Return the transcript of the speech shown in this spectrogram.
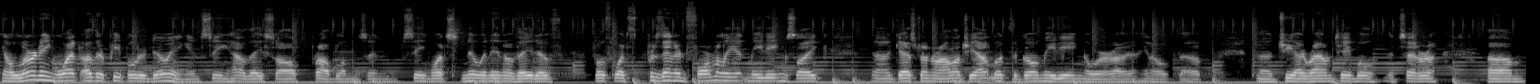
you know, learning what other people are doing and seeing how they solve problems and seeing what's new and innovative, both what's presented formally at meetings like uh, Gastroenterology Outlook, the Go meeting, or uh, you know, uh, uh GI Roundtable, etc. Um,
